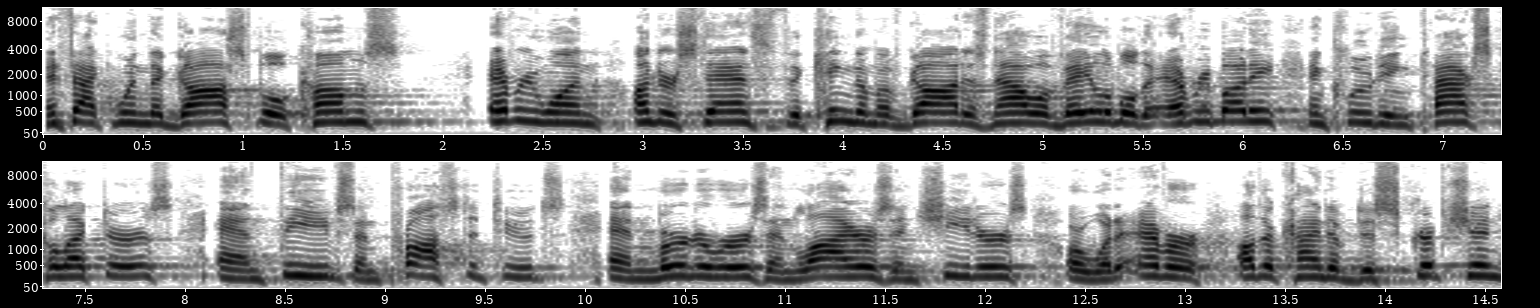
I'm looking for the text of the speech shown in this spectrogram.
In fact, when the gospel comes, everyone understands that the kingdom of God is now available to everybody, including tax collectors and thieves and prostitutes and murderers and liars and cheaters, or whatever other kind of description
